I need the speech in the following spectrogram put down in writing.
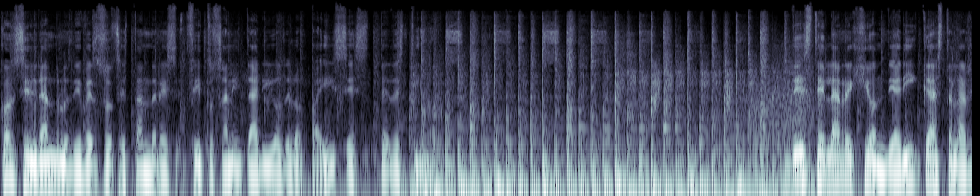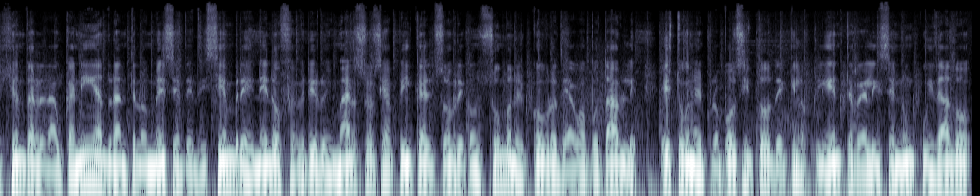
considerando los diversos estándares fitosanitarios de los países de destino. Desde la región de Arica hasta la región de la Araucanía, durante los meses de diciembre, enero, febrero y marzo se aplica el sobreconsumo en el cobro de agua potable. Esto con el propósito de que los clientes realicen un cuidado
